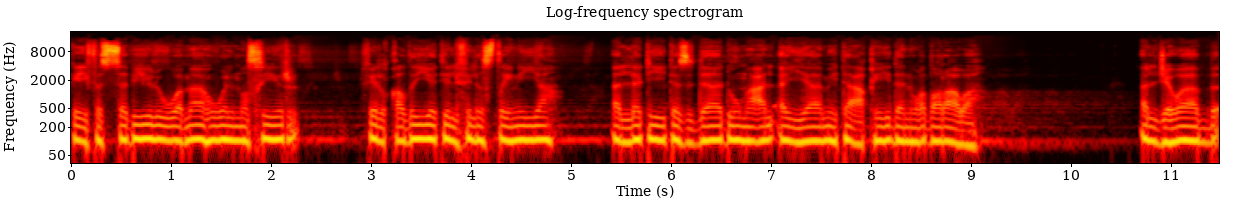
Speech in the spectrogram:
كيف السبيل وما هو المصير في القضية الفلسطينية التي تزداد مع الأيام تعقيدا وضراوة؟ الجواب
